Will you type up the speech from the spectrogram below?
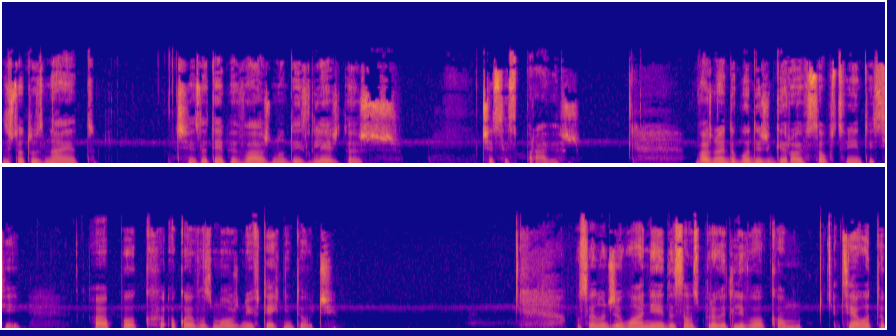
Защото знаят, че за теб е важно да изглеждаш, че се справяш. Важно е да бъдеш герой в собствените си, а пък, ако е възможно, и в техните очи. Освен от желание да съм справедлива към цялата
